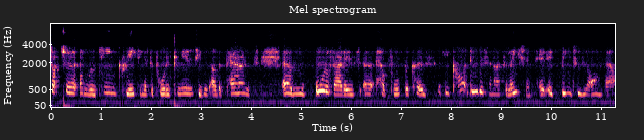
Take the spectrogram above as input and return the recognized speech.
structure and routine, creating a supportive community with other parents. Um, all of that is uh, helpful because you can't do this in isolation. It, it's been too long now.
